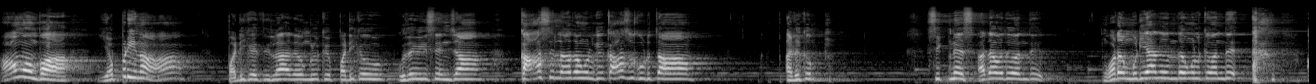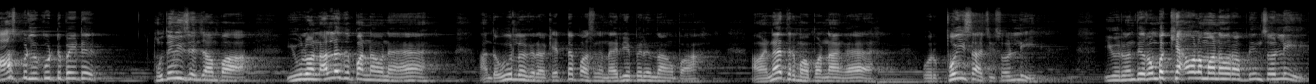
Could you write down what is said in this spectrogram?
ஆமாம்ப்பா எப்படின்னா படிக்கிறது இல்லாதவங்களுக்கு படிக்க உதவி செஞ்சான். காசு இல்லாதவங்களுக்கு காசு கொடுத்தான். அதுக்கு சிக்னஸ் அதாவது வந்து உடம்பு முடியாத இருந்தவங்களுக்கு வந்து ஹாஸ்பிட்டல் கூப்பிட்டு போயிட்டு உதவி செஞ்சான்ப்பா. இவ்வளோ நல்லது பண்ணவனை. அந்த ஊரில் இருக்கிற கெட்ட பசங்க நிறைய பேர் இருந்தாங்கப்பா. அவன் என்ன தெரியுமா பண்ணாங்க? ஒரு பொய் சாட்சி சொல்லி இவர் வந்து ரொம்ப கேவலமானவர் அப்படின்னு சொல்லி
